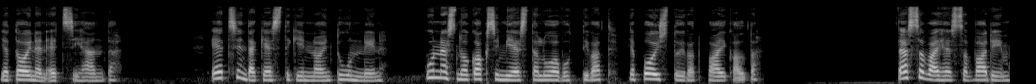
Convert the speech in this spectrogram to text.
ja toinen etsi häntä. Etsintä kestikin noin tunnin, kunnes nuo kaksi miestä luovuttivat ja poistuivat paikalta. Tässä vaiheessa Vadim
